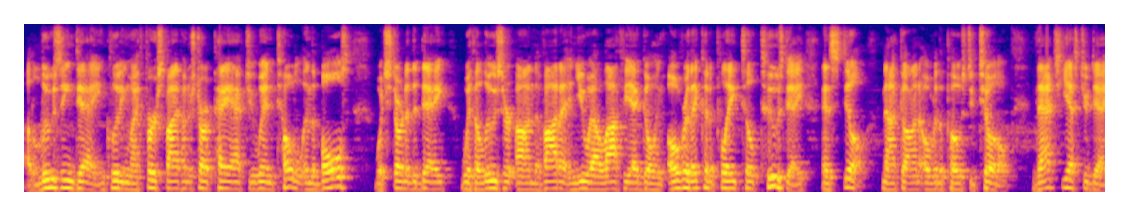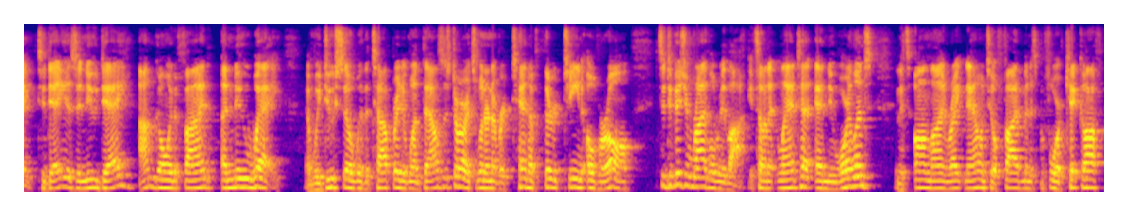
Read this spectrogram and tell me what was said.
A losing day, including my first 500 star pay after you win total in the Bowls, which started the day with a loser on Nevada and UL Lafayette going over. They could have played till Tuesday and still not gone over the posted total. That's yesterday. Today is a new day. I'm going to find a new way. And we do so with a top rated 1,000 star. It's winner number 10 of 13 overall. It's a division rivalry lock. It's on Atlanta and New Orleans, and it's online right now until five minutes before kickoff.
